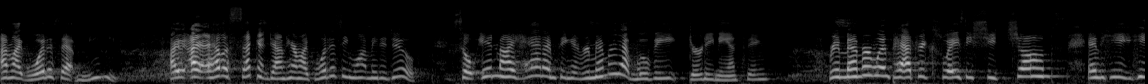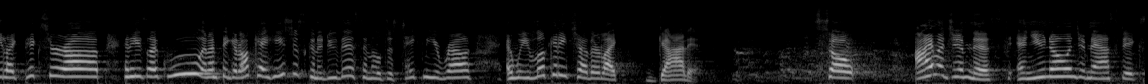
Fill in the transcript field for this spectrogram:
I'm like, what does that mean? I, I have a second down here. I'm like, what does he want me to do? So in my head, I'm thinking, remember that movie, Dirty Dancing? Remember when Patrick Swayze, she jumps and he, he like picks her up and he's like, woo. And I'm thinking, okay, he's just going to do this and he'll just take me around. And we look at each other like, got it. So I'm a gymnast, and you know in gymnastics,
